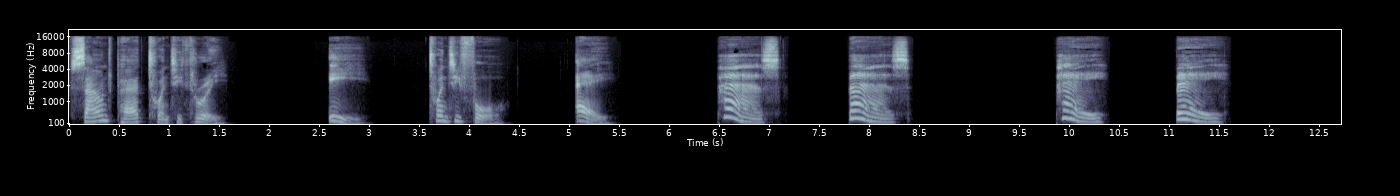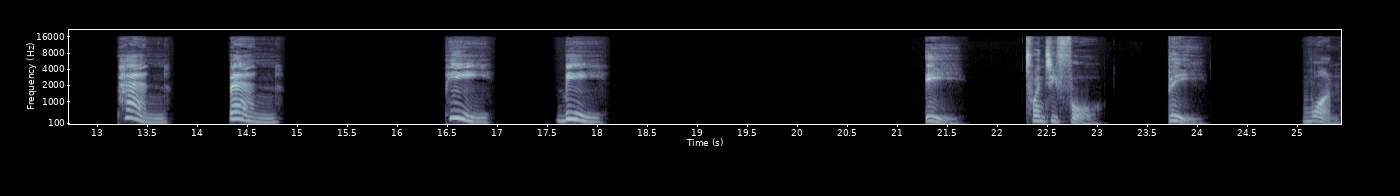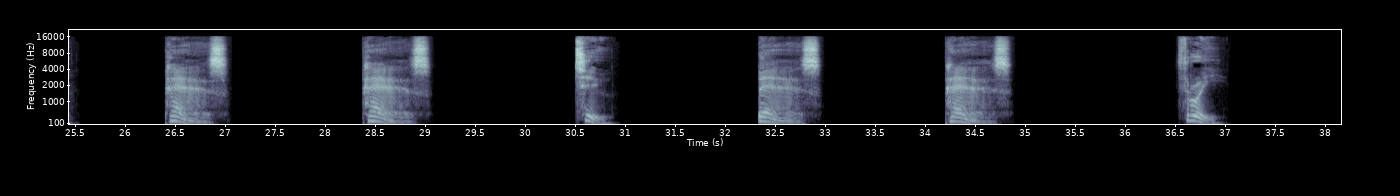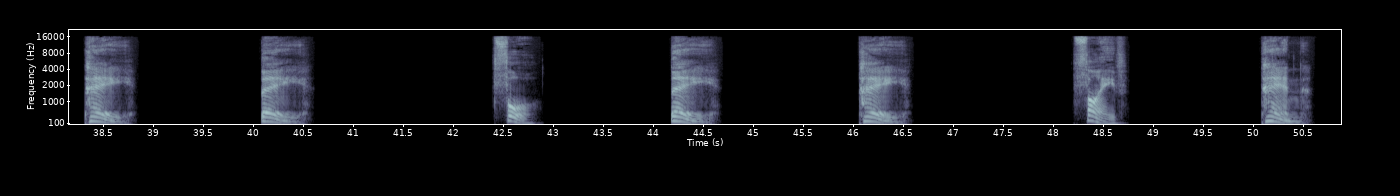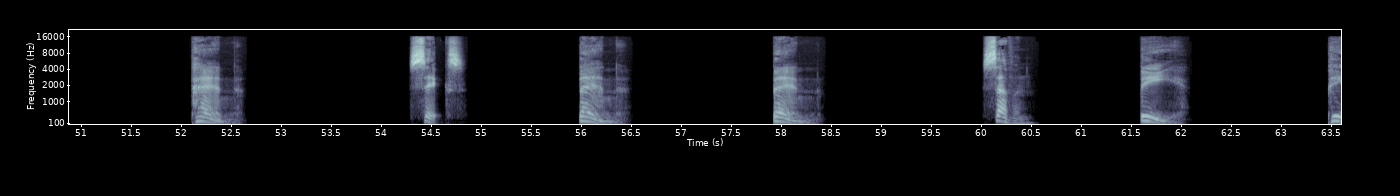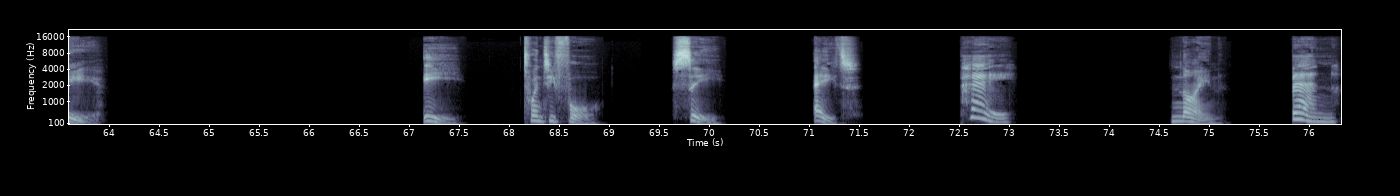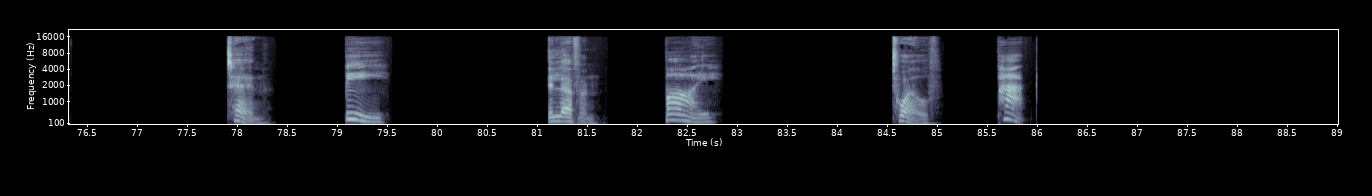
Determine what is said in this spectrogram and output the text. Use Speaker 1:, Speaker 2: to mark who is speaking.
Speaker 1: Sound pair 23. E. 24. A.
Speaker 2: pears, bears, pay, bay, pen, ben, p, b,
Speaker 1: E. 24. B. 1.
Speaker 3: pears, pears,
Speaker 1: 2.
Speaker 3: bears, pears,
Speaker 1: 3.
Speaker 3: pay, bay,
Speaker 1: 4.
Speaker 3: bay, pay,
Speaker 1: 5.
Speaker 3: pen, pen,
Speaker 1: 6.
Speaker 3: ben, ben,
Speaker 1: 7.
Speaker 3: b, p,
Speaker 1: E. 24. C. 8.
Speaker 2: pay,
Speaker 1: 9.
Speaker 2: ben,
Speaker 1: 10.
Speaker 2: b,
Speaker 1: 11.
Speaker 2: buy,
Speaker 1: 12.
Speaker 2: pack.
